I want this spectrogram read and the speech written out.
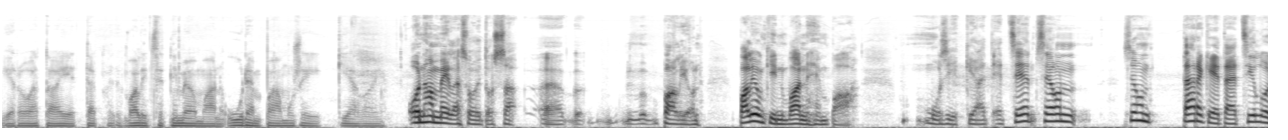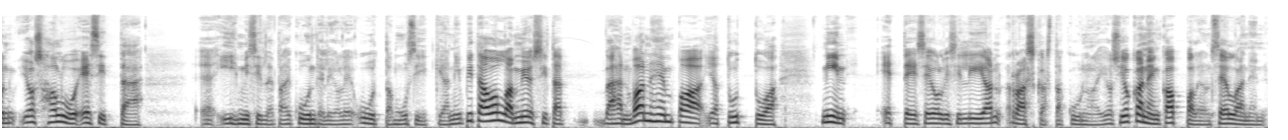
eroa tai että valitset nimenomaan uudempaa musiikkia vai? Onhan meillä soitossa äh, paljon paljonkin vanhempaa musiikkia. Et, et se, se, on, se on tärkeää, että silloin jos haluaa esittää ihmisille tai kuuntelijoille uutta musiikkia, niin pitää olla myös sitä vähän vanhempaa ja tuttua niin, ettei se olisi liian raskasta kuunnella. Jos jokainen kappale on sellainen,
